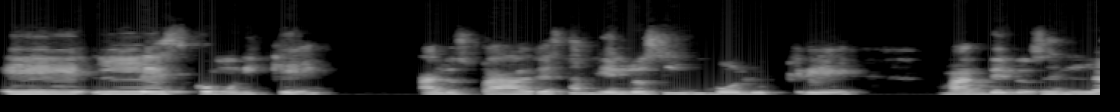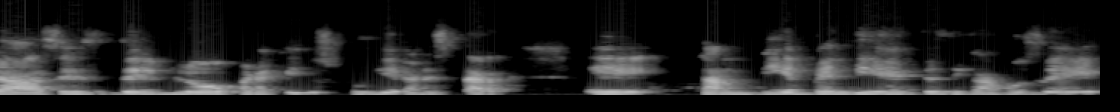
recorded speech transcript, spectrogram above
eh, les comuniqué a los padres, también los involucré mandé los enlaces del blog para que ellos pudieran estar eh, también pendientes, digamos, de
